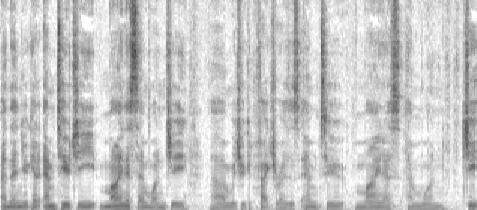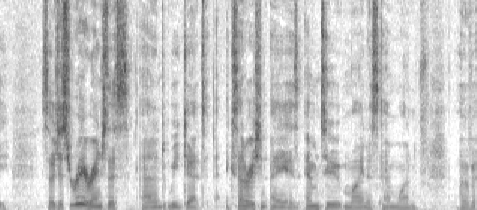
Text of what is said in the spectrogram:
and then you get m2g minus m1g um, which we can factorize as m2 minus m1g. So just rearrange this and we get acceleration A is m2 minus m1 over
